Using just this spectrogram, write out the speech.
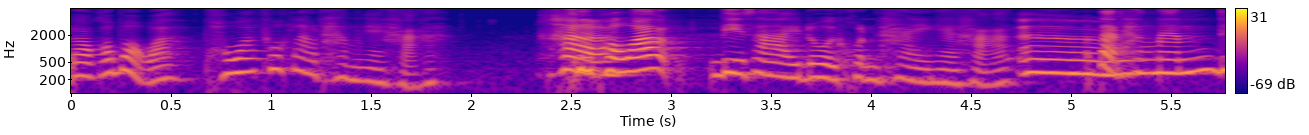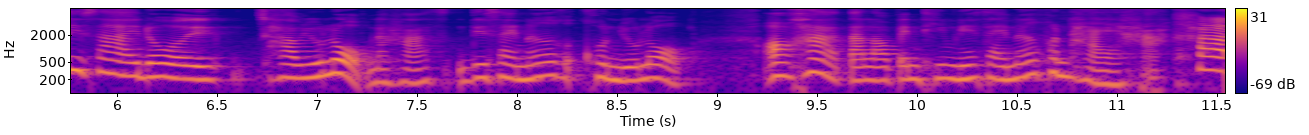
เราก็บอกว่า เพราะว่าพวกเราทำไงคะค่ะคือเพราะว่าดีไซน์โดยคนไทยไงคะเออแต่ทั้งนั้นดีไซน์โดยชาวยุโรปนะคะ ดีไซเนอร์คนยุโรป อ๋อค่ะ แต่เราเป็นทีมดีไซเนอร์คนไทยค่ะ ค่ะ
